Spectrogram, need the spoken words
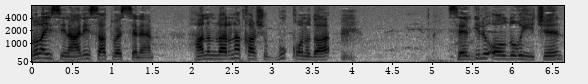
Dolayısıyla Aleyhisselatü Vesselam hanımlarına karşı bu konuda sevgili olduğu için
